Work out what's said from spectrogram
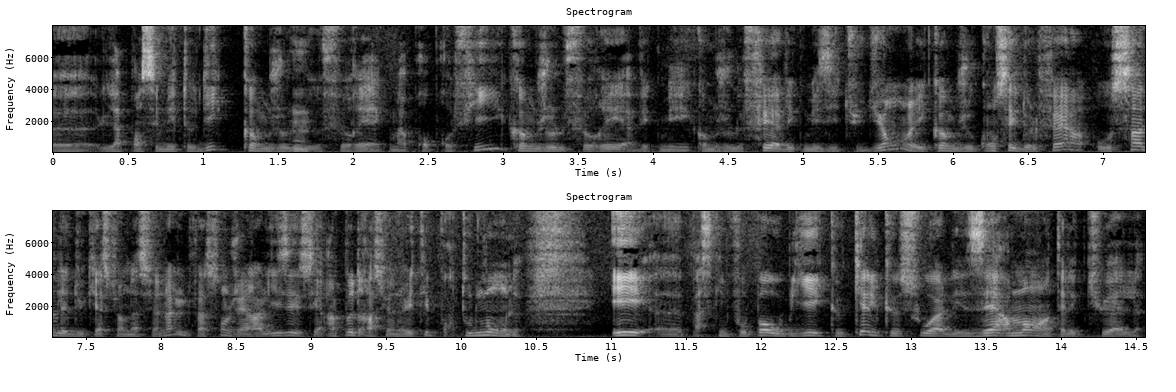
euh, la pensée méthodique comme je le mm. ferai avec ma propre fille, comme je le ferai avec mes, comme je le fais avec mes étudiants et comme je conseille de le faire au sein de l'éducation nationale de façon généralisée. C'est un peu de rationalité pour tout le monde. Et euh, parce qu'il ne faut pas oublier que quels que soient les errements intellectuels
